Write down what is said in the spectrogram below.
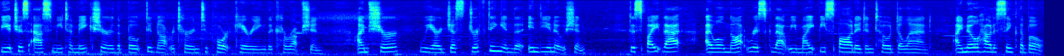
Beatrice asked me to make sure the boat did not return to port carrying the corruption. I'm sure we are just drifting in the Indian Ocean. Despite that, I will not risk that we might be spotted and towed to land. I know how to sink the boat.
